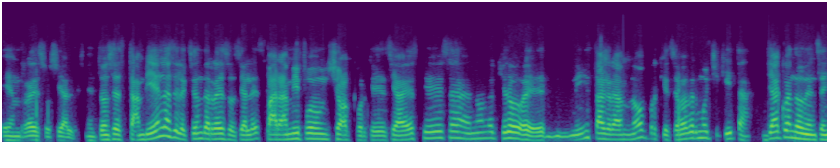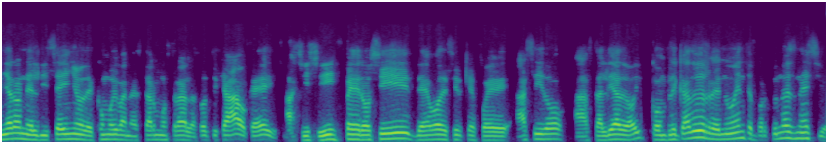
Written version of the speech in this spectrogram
en redes sociales. Entonces, también la selección de redes sociales para mí fue un shock porque decía, es que esa no la quiero en Instagram, ¿no? Porque se va a ver muy chiquita. Ya cuando me enseñaron el diseño de cómo iban a estar mostradas las fotos, dije, ah, ok, así sí, pero sí debo decir que fue, ha sido hasta el día de hoy complicado y renuente porque uno es necio.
